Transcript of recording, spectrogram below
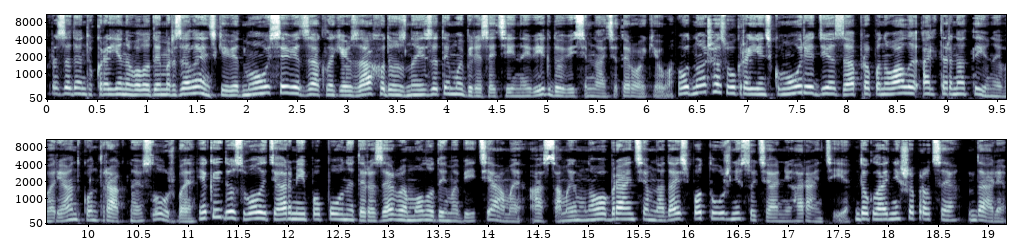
Президент України Володимир Зеленський відмовився від закликів заходу знизити мобілізаційний вік до 18 років. Водночас в українському уряді запропонували альтернативний варіант контрактної служби, який дозволить армії поповнити резерви молодими бійцями, а самим новобранцям надасть потужні соціальні гарантії. Докладніше про це далі.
